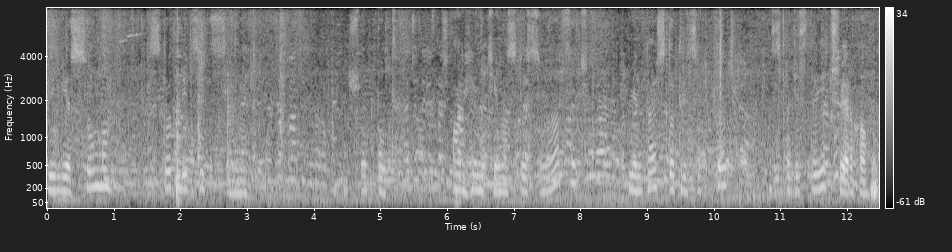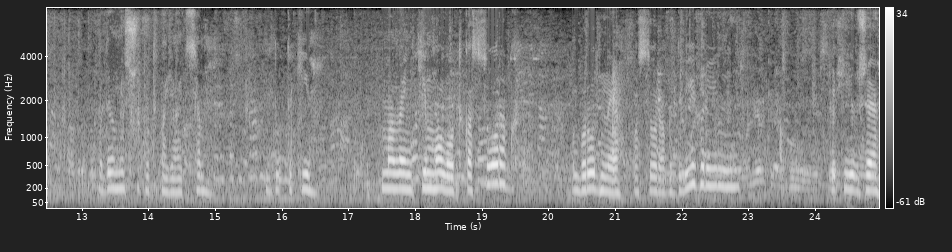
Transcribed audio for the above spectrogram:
філе сома 137. Що тут? Аргентина 117, Мінтай 135. Господи, стоїть черга. Подивимось, що тут по яйцям. Тут такі маленькі молотка 40, брудне по 42 гривні. Такі вже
